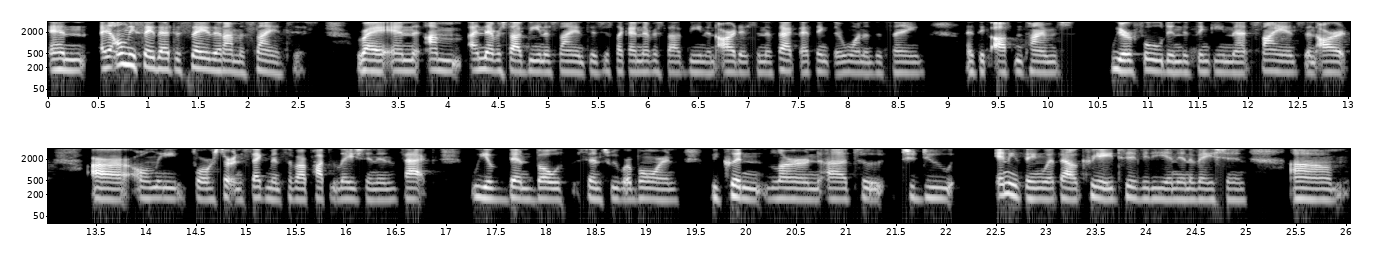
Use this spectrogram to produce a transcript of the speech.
and I only say that to say that I'm a scientist, right? And I'm I never stopped being a scientist, just like I never stopped being an artist. And in fact, I think they're one and the same. I think oftentimes we are fooled into thinking that science and art are only for certain segments of our population. In fact, we have been both since we were born. We couldn't learn uh, to to do anything without creativity and innovation um,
